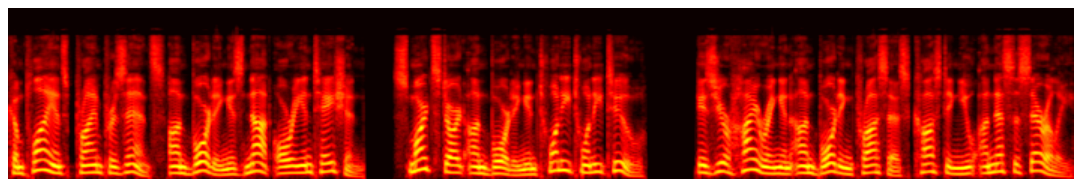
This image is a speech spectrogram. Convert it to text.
Compliance Prime presents Onboarding is not orientation. Smart Start Onboarding in 2022. Is your hiring and onboarding process costing you unnecessarily?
